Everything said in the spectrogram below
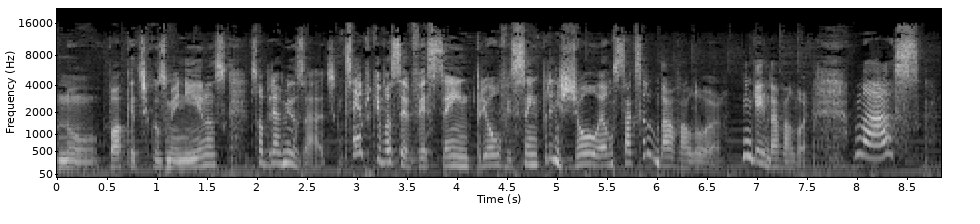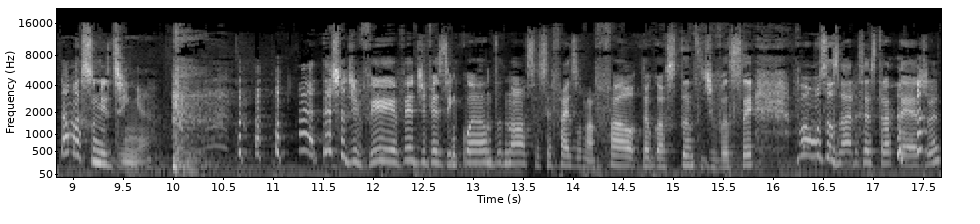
no Pocket com os meninos, sobre amizade. Sempre que você vê sempre, ouve sempre, enjoa, é um saco, você não dá valor. Ninguém dá valor. Mas, dá uma sumidinha. É, deixa de ver, vê de vez em quando. Nossa, você faz uma falta, eu gosto tanto de você. Vamos usar essa estratégia.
